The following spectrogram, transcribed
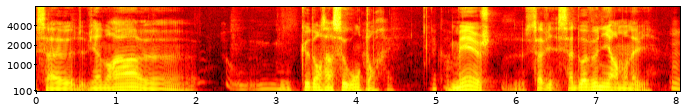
ça viendra euh, que dans un second temps. Mais ça, ça, doit venir, à mon avis. Hmm.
